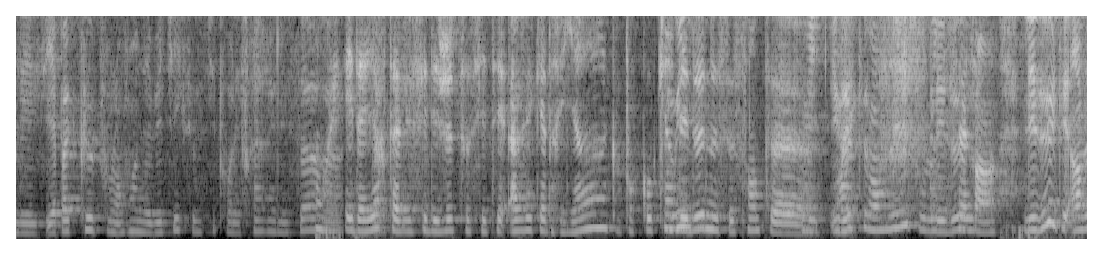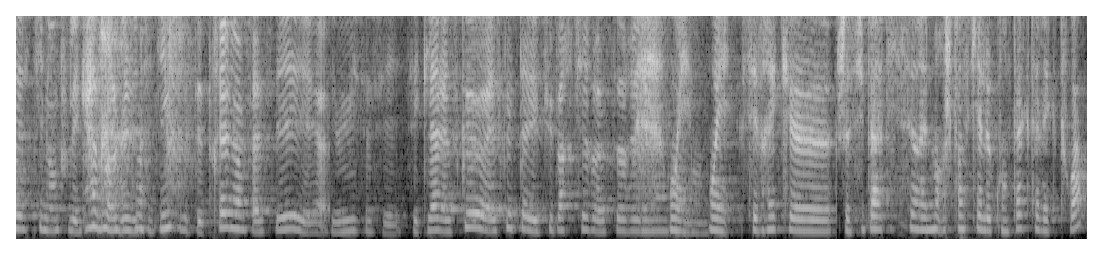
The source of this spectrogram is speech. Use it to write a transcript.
Il n'y a pas que pour l'enfant diabétique, c'est aussi pour les frères et les sœurs. Et d'ailleurs, tu avais fait des jeux de société avec Adrien, que pour qu'aucun des deux ne se sente. Euh, oui, exactement. Oui, pour les deux. Enfin, les deux étaient investis dans tous les cas dans le babysitting, c'était très bien passé. Et, euh, oui, ça c'est clair. Est-ce que est-ce que tu avais pu partir sereinement Oui, oui. c'est vrai que je suis partie sereinement. Je pense qu'il y a le contact avec toi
